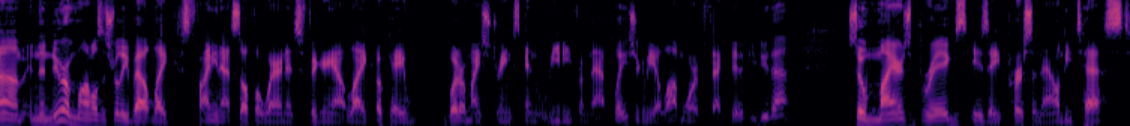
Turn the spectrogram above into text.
Um, in the newer models, it's really about like finding that self-awareness, figuring out like, okay, what are my strengths, and leading from that place. You're gonna be a lot more effective if you do that. So Myers-Briggs is a personality test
